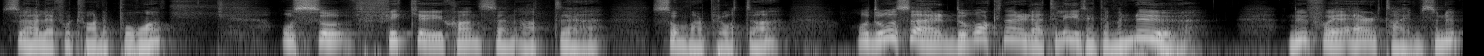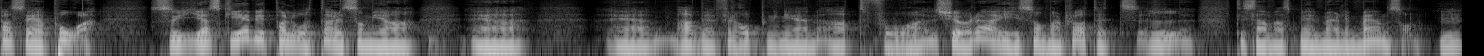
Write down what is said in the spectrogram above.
så höll jag fortfarande på. Och så fick jag ju chansen att eh, sommarprata. Och då så här, då vaknade det där till liv och tänkte men nu, nu får jag airtime, så nu passar jag på. Så jag skrev ju ett par låtar som jag eh, eh, hade förhoppningen att få köra i sommarpratet tillsammans med Marilyn Manson. Mm.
